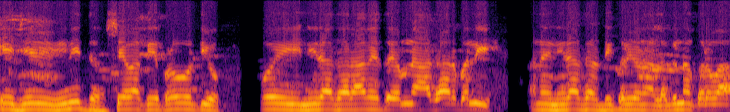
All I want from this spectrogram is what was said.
એ જેવી વિવિધ સેવાકીય પ્રવૃત્તિઓ કોઈ નિરાધાર આવે તો એમને આધાર બની અને નિરાધાર દીકરીઓના લગ્ન કરવા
